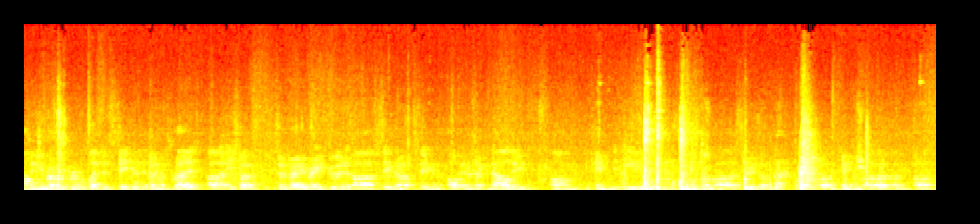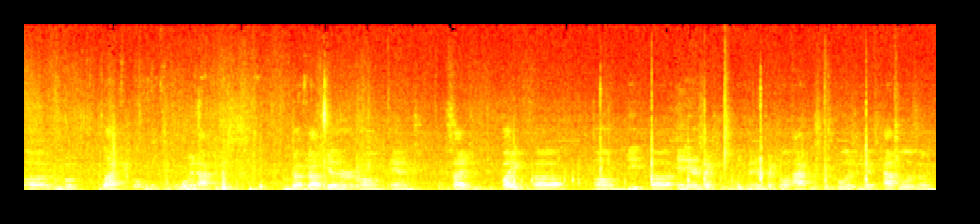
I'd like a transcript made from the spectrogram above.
uh, the Reflective Statement. If anyone's read it, uh, it's a it's a very very good uh, statement statement of intersectionality. Um, it came from the 80s. It came from a series of uh, came from a, a, group of black women activists who got, got together um, and decided to, to fight um, the, uh, an intersection with an intersectional activist coalition against capitalism,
